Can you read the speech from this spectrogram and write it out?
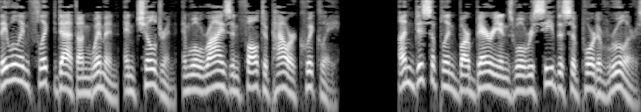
They will inflict death on women, and children, and will rise and fall to power quickly. Undisciplined barbarians will receive the support of rulers.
